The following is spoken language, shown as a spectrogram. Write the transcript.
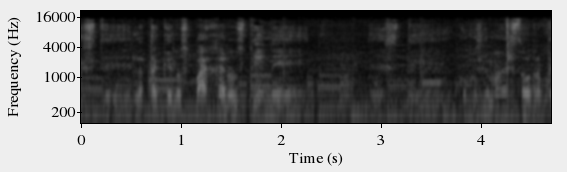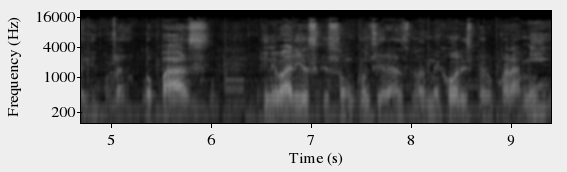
este, el ataque de los pájaros, tiene, este, ¿cómo se llama esta otra película? Topaz, tiene varias que son consideradas las mejores, pero para mí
